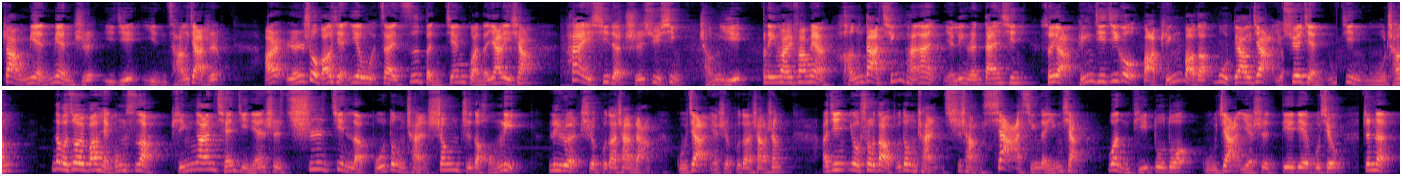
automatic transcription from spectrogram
账面面值以及隐藏价值，而人寿保险业务在资本监管的压力下。派息的持续性成疑。另外一方面，恒大清盘案也令人担心，所以啊，评级机构把平保的目标价有削减近五成。那么作为保险公司啊，平安前几年是吃尽了不动产升值的红利，利润是不断上涨，股价也是不断上升。而今又受到不动产市场下行的影响。问题多多，股价也是跌跌不休，真的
